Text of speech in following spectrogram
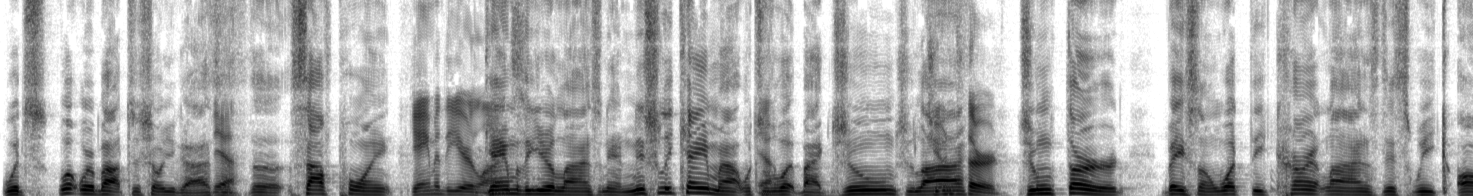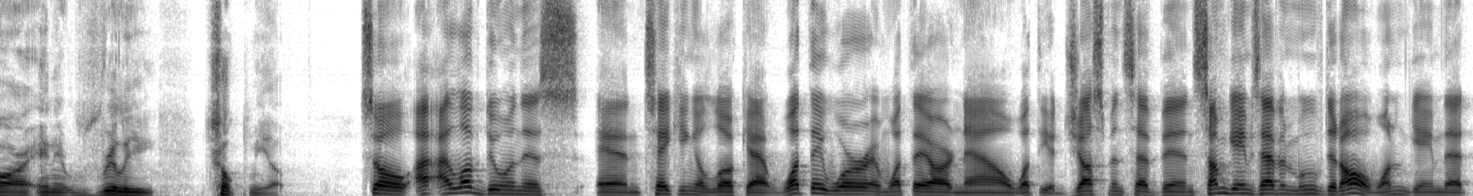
which what we're about to show you guys Yeah. is the South Point Game of the year lines. game of the year lines, and they initially came out, which Yeah. is what back June, July, June 3rd. June third, based on what the current lines this week are, and it really choked me up. So I, I love doing this and taking a look at what they were and what they are now, what the adjustments have been. Some games haven't moved at all. One game that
